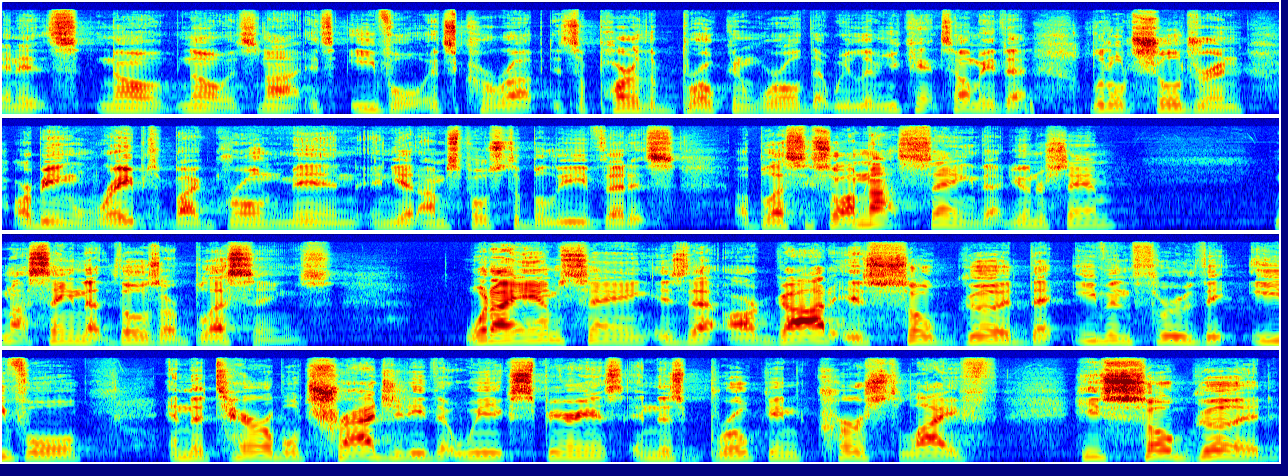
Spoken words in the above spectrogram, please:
And it's no, no, it's not. It's evil. It's corrupt. It's a part of the broken world that we live in. You can't tell me that little children are being raped by grown men, and yet I'm supposed to believe that it's a blessing. So I'm not saying that. You understand? I'm not saying that those are blessings. What I am saying is that our God is so good that even through the evil and the terrible tragedy that we experience in this broken, cursed life, He's so good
